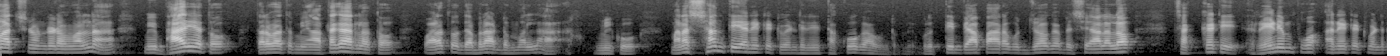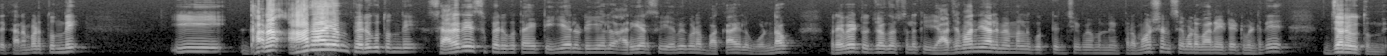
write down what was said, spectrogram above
మార్చిన ఉండడం వలన మీ భార్యతో తర్వాత మీ అత్తగారులతో వాళ్ళతో దెబ్బలాడడం వల్ల మీకు మనశ్శాంతి అనేటటువంటిది తక్కువగా ఉంటుంది. వృత్తి వ్యాపార ఉద్యోగ విషయాలలో చక్కటి రేణింపు అనేటటువంటిది కనబడుతుంది. ఈ ధన ఆదాయం పెరుగుతుంది శాలరీస్ పెరుగుతాయి టీఏలు డిఏలు అరియర్స్ ఏవి కూడా బకాయిలు ఉండవు. ప్రైవేట్ ఉద్యోగస్తులకి యాజమాన్యాలు మిమ్మల్ని గుర్తించి మిమ్మల్ని ప్రమోషన్స్ ఇవ్వడం అనేటటువంటిది జరుగుతుంది.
